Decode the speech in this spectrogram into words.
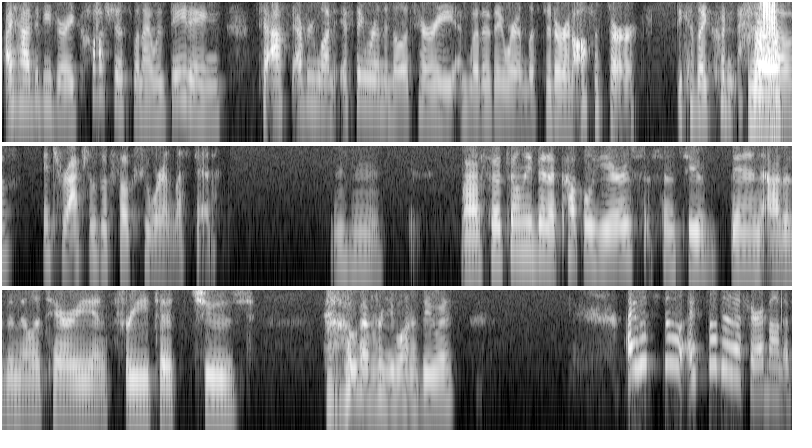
I had to be very cautious when I was dating to ask everyone if they were in the military and whether they were enlisted or an officer because I couldn't Yeah. have interactions with folks who were enlisted. Mhm. Wow, so it's only been a couple years since you've been out of the military and free to choose whoever you want to be with. I was still I still did a fair amount of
